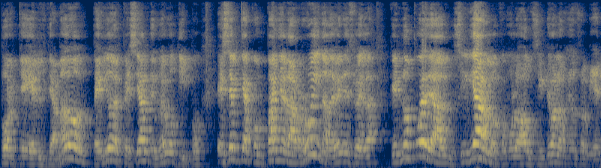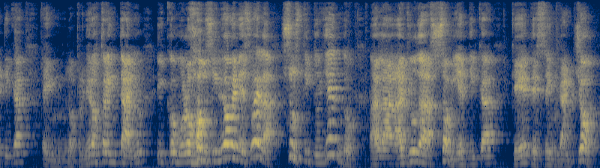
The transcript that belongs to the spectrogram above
porque el llamado periodo especial de nuevo tipo es el que acompaña la ruina de Venezuela, que no puede auxiliarlo como los auxilió la Unión Soviética en los primeros 30 años y como los auxilió Venezuela, sustituyendo a la ayuda soviética que desenganchó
